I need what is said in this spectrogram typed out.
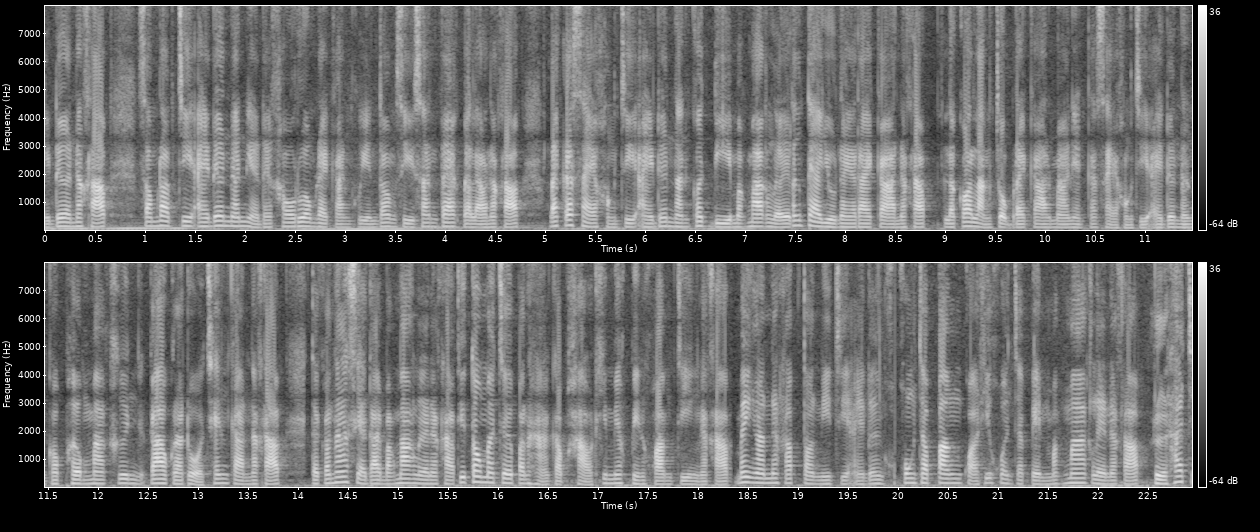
Idol นะครับสำหรับ G Idol นั้นเนี่ยได้เข้าร่วมรายการ Queendom ซีซั่นแรกไปแล้วนะครับและกระแสของ G Idol นั้นก็ดีมากๆเลย ตั้งแต่อยู่ในรายการนะครับแล้วก็หลังจบรายการมาเนี่ยกระแสของ G Idol นั้นก็เพิ่มมากขึ้นก้าวกระโดดเช่นกันนะครับแต่ก็น่าเสียดายมากๆเลยนะครับที่ต้องมาเจอปัญหากับข่าวที่ไม่เป็นความจริงนะครับไม่งั้นนะครับตอนนี้ G Idol คงจะปังกว่าที่ควรจะเป็นมาก ๆ เลยนะครับ หรือถ้า G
